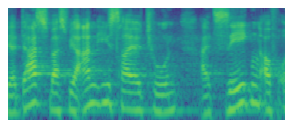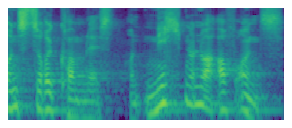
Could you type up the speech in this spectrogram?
der das, was wir an Israel tun, als Segen auf uns zurückkommen lässt. Und nicht nur auf uns,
